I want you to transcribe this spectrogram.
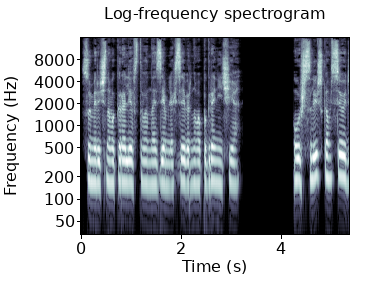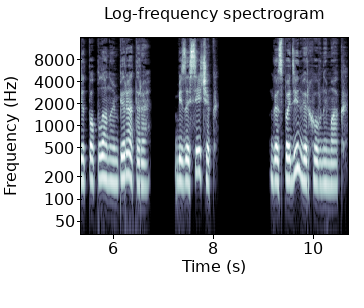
Сумеречного Королевства на землях Северного пограничья. Уж слишком все идет по плану Императора. Без осечек. Господин Верховный Маг.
